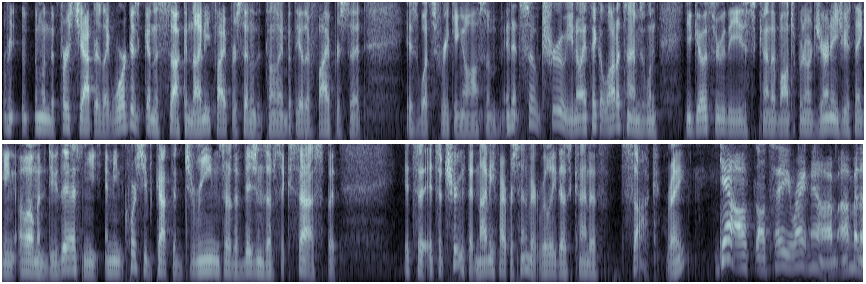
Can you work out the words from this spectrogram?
when the first chapter is like work is going to suck 95% of the time, but the other 5% is what's freaking awesome. And it's so true. You know, I think a lot of times when you go through these kind of entrepreneur journeys, you're thinking, "Oh, I'm going to do this." And you, I mean, of course you've got the dreams or the visions of success, but it's a it's a truth that 95% of it really does kind of suck, right? Yeah, I'll, I'll tell you right now. I'm, I'm in a,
